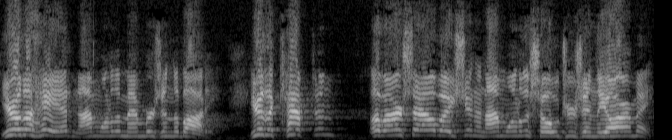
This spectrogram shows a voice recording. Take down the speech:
You're the head, and I'm one of the members in the body. You're the captain of our salvation, and I'm one of the soldiers in the army.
